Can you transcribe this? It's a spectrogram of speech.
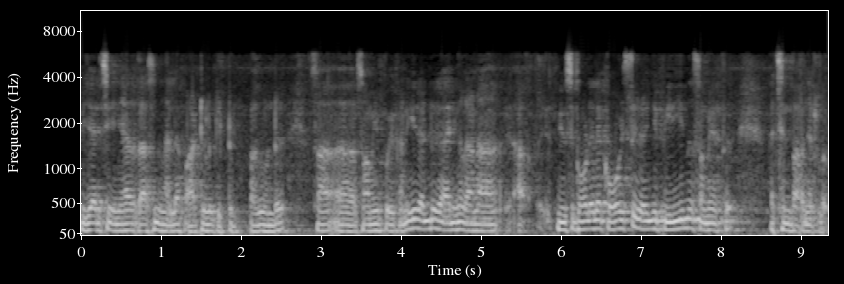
വിചാരിച്ചു കഴിഞ്ഞാൽ ദാസിന് നല്ല പാട്ടുകൾ കിട്ടും. അതുകൊണ്ട് സ്വാ- ഏഹ്, സ്വാമിയെ പോയി കാണും. ഈ രണ്ട് കാര്യങ്ങളാണ് ആ- മ്യൂസിക് ഹോളിലെ കോഴ്സ് കഴിഞ്ഞ് പിരിയുന്ന സമയത്ത് അച്ഛൻ പറഞ്ഞിട്ടുള്ളത്.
